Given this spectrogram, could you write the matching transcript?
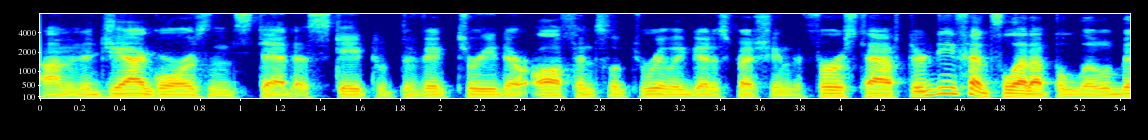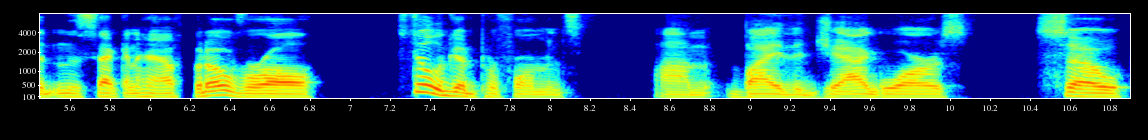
Um, and the Jaguars instead escaped with the victory. Their offense looked really good, especially in the first half. Their defense let up a little bit in the second half, but overall, still a good performance um, by the Jaguars. So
